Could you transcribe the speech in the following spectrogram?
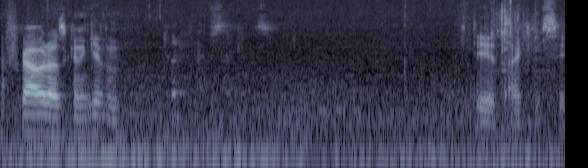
I forgot what I was gonna give him. 25 seconds. Dude, I can see.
